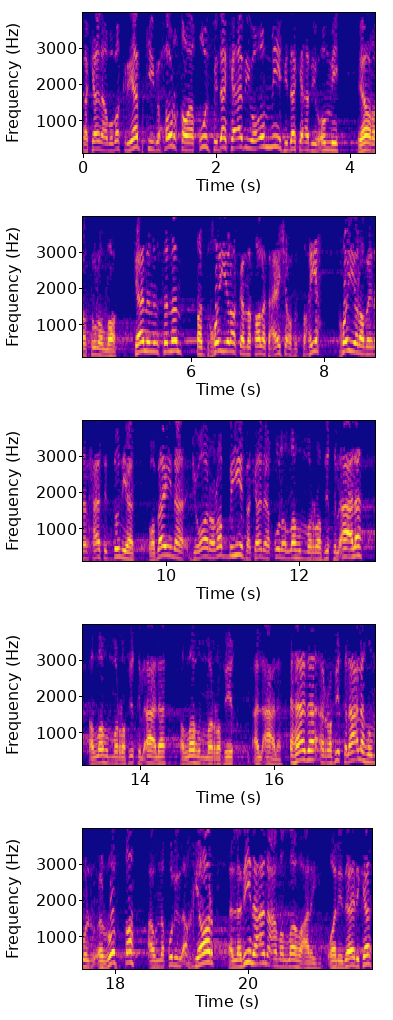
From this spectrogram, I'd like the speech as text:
فكان أبو بكر يبكي بحرقة ويقول فداك أبي وأمي فداك أبي وأمي يا رسول الله. كان النبي صلى الله عليه وسلم قد خير كما قالت عائشة في الصحيح خير بين الحياة الدنيا وبين جوار ربه فكان يقول اللهم الرفيق الأعلى اللهم الرفيق الأعلى اللهم الرفيق الأعلى. هذا الرفيق الأعلى هم الرفقة أو نقول الأخيار الذين أنعم الله عليهم. ولذلك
